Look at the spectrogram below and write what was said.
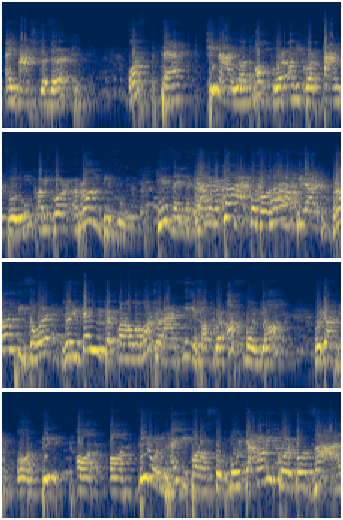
egymás között, azt te csináljad akkor, amikor táncolunk, amikor randizunk. Képzeljétek el! amikor találkozol valakivel, randizol, és mondjuk beültök valahova vacsorázni, és akkor azt mondja, hogy a, a, a, a tiroli hegyi parasztok módjára rikoltozzál!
